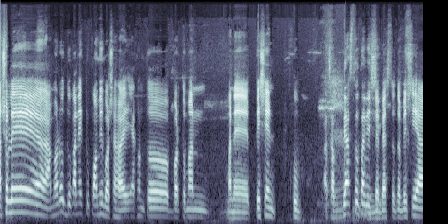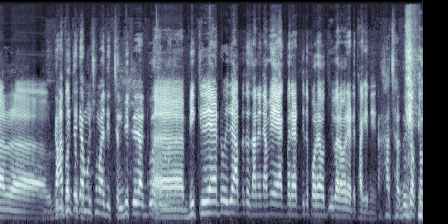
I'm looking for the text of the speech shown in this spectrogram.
আসলে আমারও দোকানে একটু কমই বসা হয়। এখন তো বর্তমান মানে পেশেন্ট আচ্ছা ব্যস্ততা বেশি। ব্যস্ততা বেশি আর গাভিতে কেমন সময় দিচ্ছেন? বিক্রির অ্যাডগুলো বিক্রির অ্যাড ওই যে আপনি তো জানেন আমি একবার অ্যাড দিলে পরে আবার দুইবার আবার অ্যাডে থাকিনি। আচ্ছা দুই সপ্তাহ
